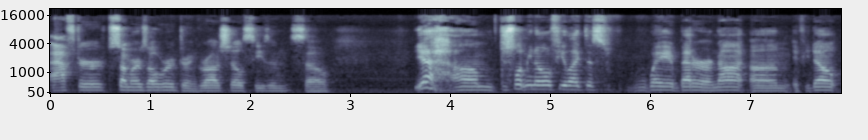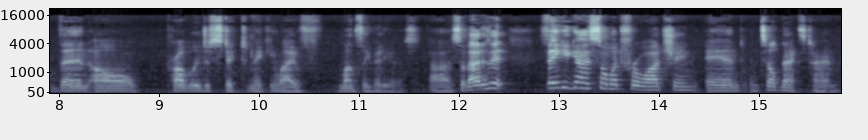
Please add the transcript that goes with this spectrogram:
after summer is over during garage sale season. So, yeah, um, just let me know if you like this way better or not. Um, if you don't, then I'll probably just stick to making live monthly videos. Uh, so that is it. Thank you guys so much for watching, and until next time,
